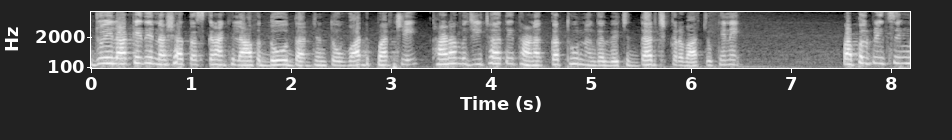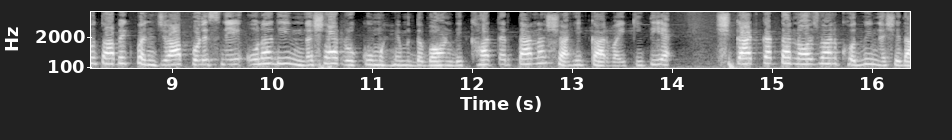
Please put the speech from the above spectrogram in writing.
ਜੋ ਇਲਾਕੇ ਦੇ ਨਸ਼ਾ ਤਸਕਰਾਂ ਖਿਲਾਫ 2 ਦਰਜਨ ਤੋਂ ਵੱਧ ਪਰਚੇ ਥਾਣਾ ਮਜੀਠਾ ਤੇ ਥਾਣਾ ਕੱਥੂ ਨੰਗਲ ਵਿੱਚ ਦਰਜ ਕਰਵਾ ਚੁੱਕੇ ਨੇ। ਪਪਲਪ੍ਰੀਤ ਸਿੰਘ ਮੁਤਾਬਕ ਪੰਜਾਬ ਪੁਲਿਸ ਨੇ ਉਹਨਾਂ ਦੀ ਨਸ਼ਾ ਰੋਕੂ ਮੁਹਿੰਮ ਦਬਾਉਣ ਦੀ ਖਾਤਰ ਤਾਨਾਸ਼ਾਹੀ ਕਾਰਵਾਈ ਕੀਤੀ ਹੈ। ਸ਼ਿਕਾਇਤਕਰਤਾ ਨੌਜਵਾਨ ਖੁਦ ਵੀ ਨਸ਼ੇ ਦਾ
